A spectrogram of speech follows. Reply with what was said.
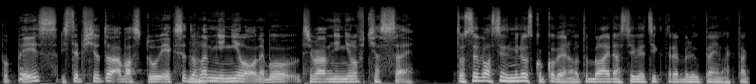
popis. Když jste přišel do Avastu, jak se tohle hmm. měnilo, nebo třeba měnilo v čase? To se vlastně změnilo skokově, no. to byla jedna z těch věcí, které byly úplně jinak. Tak.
